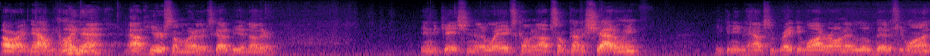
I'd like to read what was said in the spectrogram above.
All right, now behind that, out here somewhere, there's got to be another indication that a wave's coming up, some kind of shadowing. You can even have some breaking water on it a little bit if you want.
